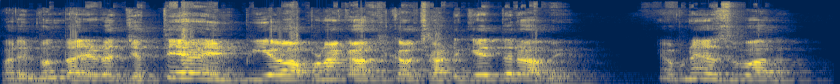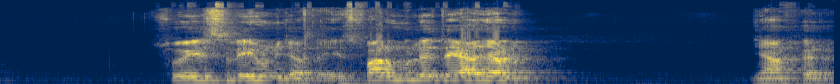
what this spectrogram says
ਪਰ ਇਹ ਬੰਦਾ ਜਿਹੜਾ ਜਿੱਤਿਆ ਐਮਪੀ ਆ, ਉਹ ਆਪਣਾ ਕਾਰਜਕਾਲ ਛੱਡ ਕੇ ਇੱਧਰ ਆਵੇ, ਇਹ ਆਪਣੇ ਸਵਾਲ ਸੋ ਇਸ ਲਈ ਹੁਣ ਜਾਂਦਾ ਇਸ ਫਾਰਮੂਲੇ ਤੇ ਆ ਜਾਣ। ਜਾਂ ਫਿਰ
